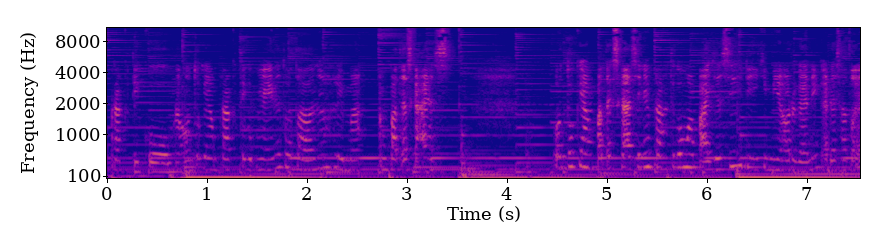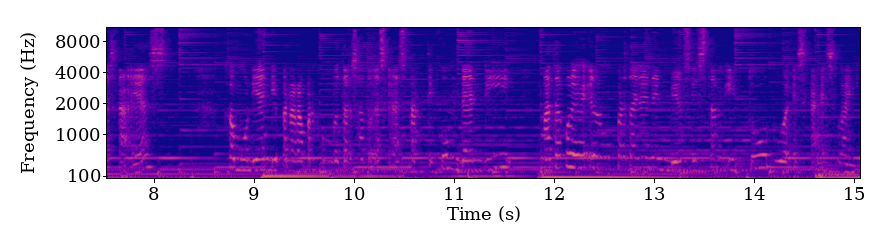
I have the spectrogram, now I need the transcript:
praktikum. Nah, untuk yang praktikumnya ini totalnya 5 4 SKS. Untuk yang 4 SKS ini praktikum apa aja sih? Di kimia organik ada satu SKS. Kemudian di penerapan komputer satu SKS praktikum dan di mata kuliah ilmu pertanian dan biosistem itu 2 SKS lagi.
